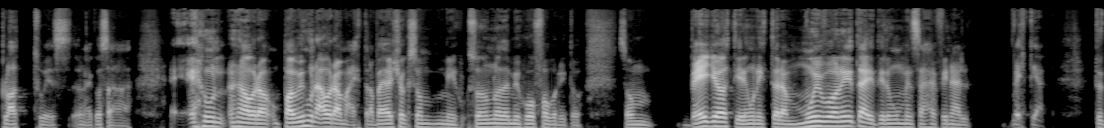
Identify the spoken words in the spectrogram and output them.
plot twist, una cosa, es una obra, para mí es una obra maestra, Bioshock son, son uno de mis juegos favoritos, son bellos, tienen una historia muy bonita y tienen un mensaje final bestial. Te,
